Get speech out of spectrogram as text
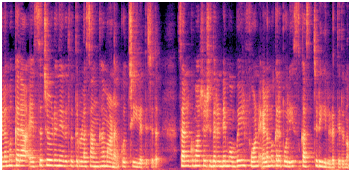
എളമക്കര എസ് എച്ച്ഒയുടെ നേതൃത്വത്തിലുള്ള സംഘമാണ് കൊച്ചിയിലെത്തിച്ചത്. സനൽകുമാർ ശശിധരന്റെ മൊബൈൽ ഫോൺ എളമക്കര പോലീസ് കസ്റ്റഡിയിലെടുത്തിരുന്നു.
